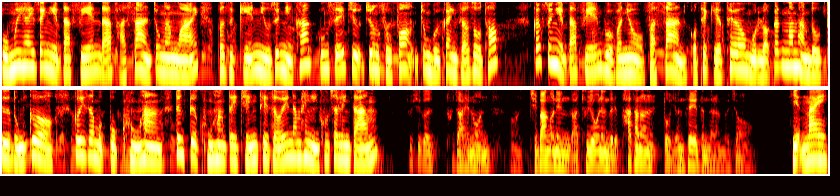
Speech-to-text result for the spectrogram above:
42 doanh nghiệp đà phiến đã phá sản trong năm ngoái và dự kiến nhiều doanh nghiệp khác cũng sẽ chịu chung số phận trong bối cảnh giá dầu thấp các doanh nghiệp đa phiến vừa và nhỏ và sàn có thể kéo theo một loạt các ngân hàng đầu tư đóng cửa, gây ra một cuộc khủng hoảng tương tự khủng hoảng tài chính thế giới năm 2008. 주식을 투자해 놓은 지방은행과 주요 은행들이 파산을 또 연쇄해야 된다는 거죠. Hiện nay,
